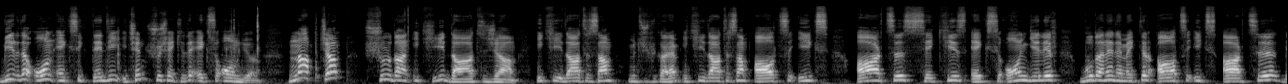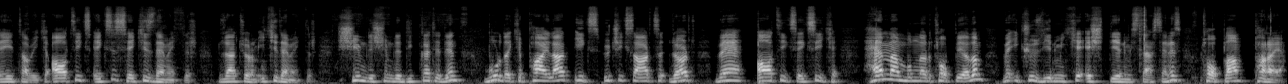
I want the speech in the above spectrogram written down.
Bir de 10 eksik dediği için şu şekilde eksi 10 diyorum. Ne yapacağım? Şuradan 2'yi dağıtacağım. 2'yi dağıtırsam müthiş bir kalem. 2'yi dağıtırsam 6x artı 8 eksi 10 gelir. Bu da ne demektir? 6x artı değil tabii ki. 6x eksi 8 demektir. Düzeltiyorum 2 demektir. Şimdi şimdi dikkat edin. Buradaki paylar x, 3x artı 4 ve 6x eksi 2. Hemen bunları toplayalım ve 222 eşitleyelim isterseniz toplam paraya.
